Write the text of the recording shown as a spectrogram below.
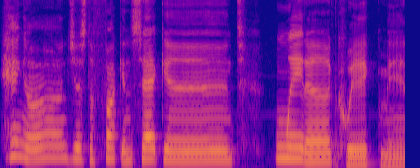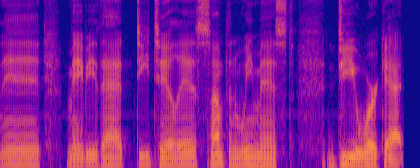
Hang on just a fucking second. Wait a quick minute. Maybe that detail is something we missed. Do you work at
